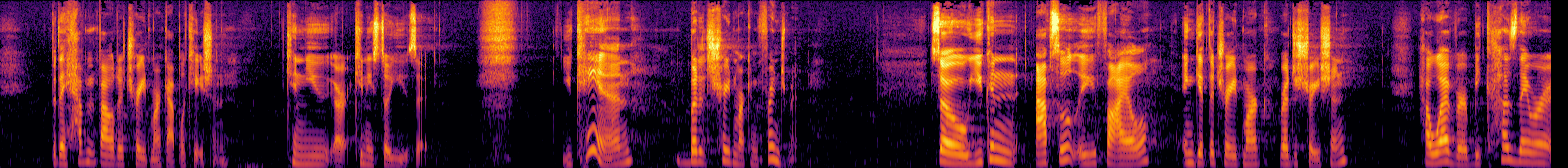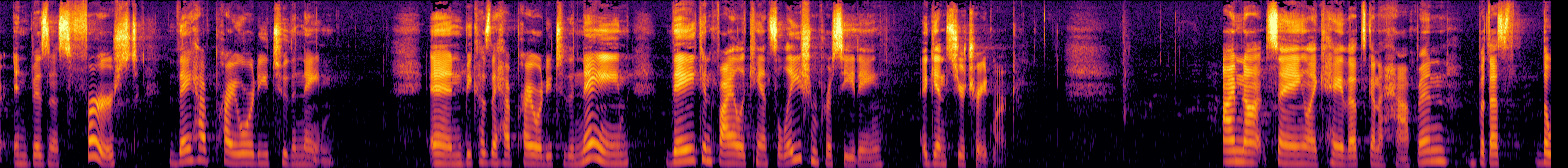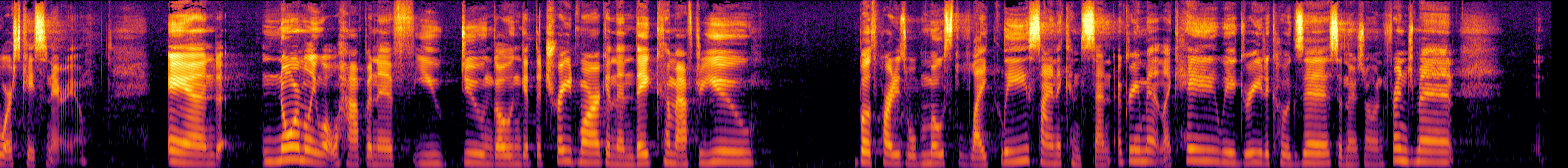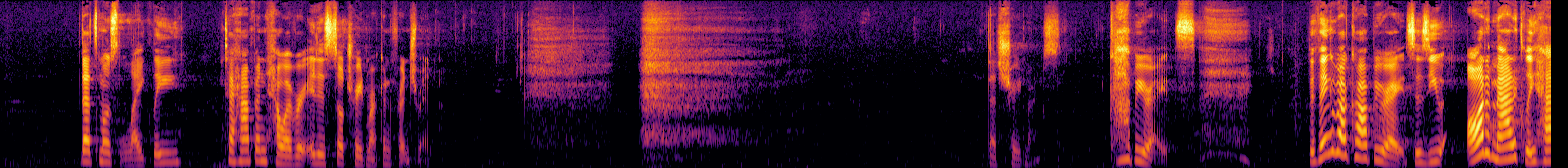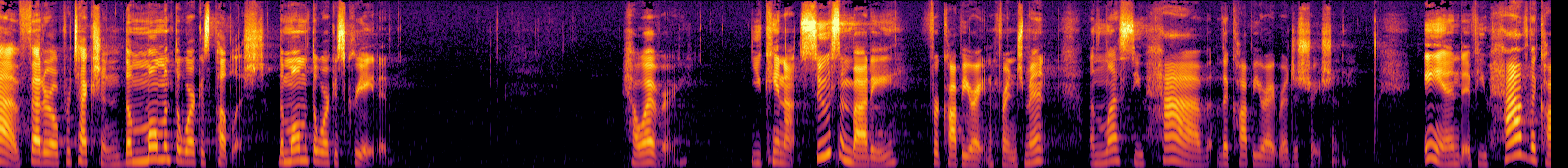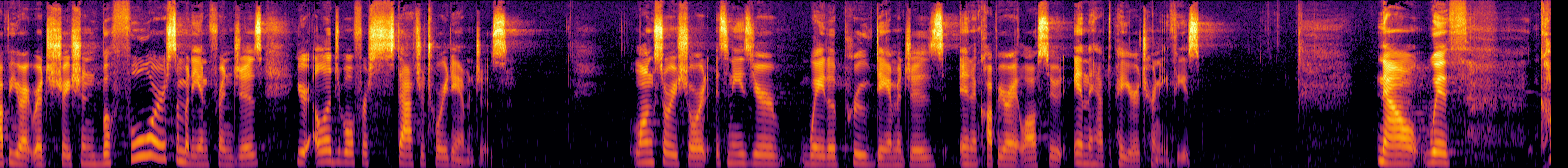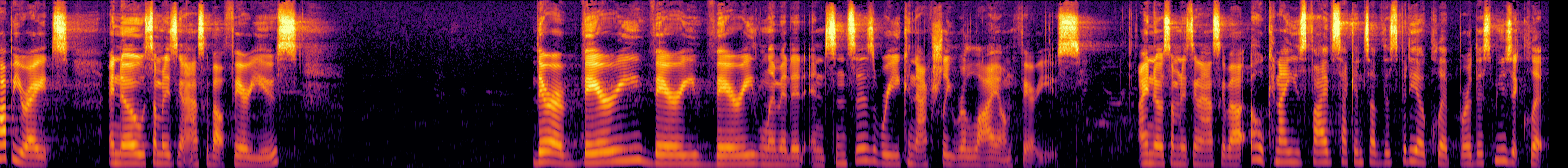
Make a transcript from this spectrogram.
but they haven't filed a trademark application. Can you, can you still use it? You can, but it's trademark infringement. So you can absolutely file and get the trademark registration. However, because they were in business first, they have priority to the name. And because they have priority to the name, they can file a cancellation proceeding against your trademark. I'm not saying like, hey, that's to happen, but that's the worst case scenario. And normally, what will happen if you do and go and get the trademark and then they come after you, both parties will most likely sign a consent agreement like, hey, we agree to coexist and there's no infringement. That's most likely to happen. However, it is still trademark infringement. That's trademarks. Copyrights. The thing about copyrights is you automatically have federal protection the moment the work is published, the moment the work is created. However, you cannot sue somebody for copyright infringement unless you have the copyright registration. And if you have the copyright registration before somebody infringes, you're eligible for statutory damages long story short, it's an easier way to prove damages in a copyright lawsuit, and they have to pay your attorney fees. Now, with copyrights, I know somebody's going to ask about fair use. There are very, very, very limited instances where you can actually rely on fair use. I know somebody's to ask about, oh, can I use five seconds of this video clip or this music clip?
